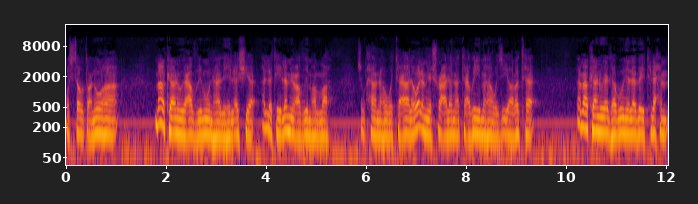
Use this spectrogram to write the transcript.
واستوطنوها ما كانوا يعظمون هذه الأشياء التي لم يعظمها الله سبحانه وتعالى ولم يشرع لنا تعظيمها وزيارتها. فما كانوا يذهبون إلى بيت لحم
